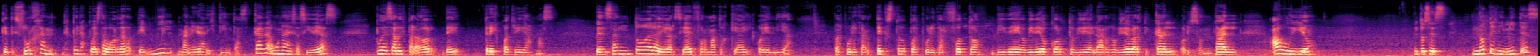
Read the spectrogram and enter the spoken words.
que te surjan, después las puedes abordar de mil maneras distintas. Cada una de esas ideas puede ser disparador de tres, cuatro ideas más. Pensá en toda la diversidad de formatos que hay hoy en día. Puedes publicar texto, puedes publicar foto, video, video corto, video largo, video vertical, horizontal, audio. Entonces, no te limites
